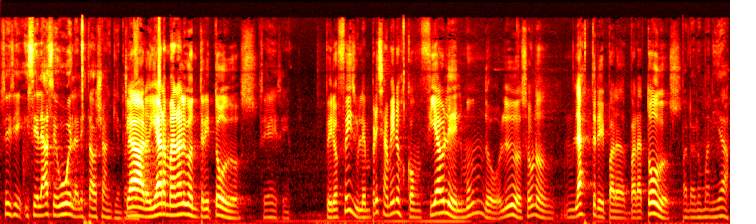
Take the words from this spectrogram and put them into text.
Sí, sí. Y se la hace Google al Estado Yankee. en. Claro, y arman algo entre todos. Sí, sí. Pero Facebook, la empresa menos confiable del mundo, boludo. Son uno- un lastre para, para todos. Para la humanidad.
